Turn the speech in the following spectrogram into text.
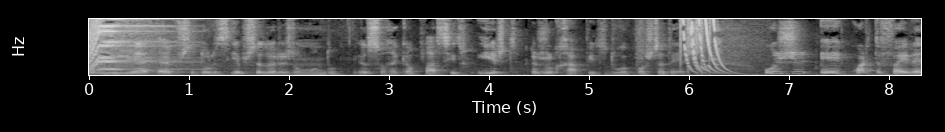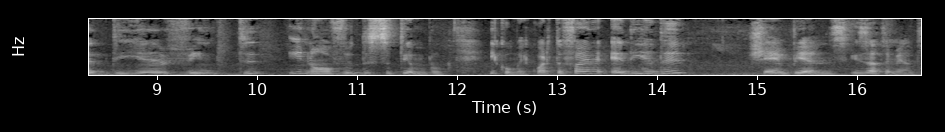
Bom dia, apostadores e apostadoras do mundo. Eu sou Raquel Plácido e este é o Jogo Rápido do Aposta 10. Hoje é quarta-feira, dia 29 de setembro. E como é quarta-feira, é dia de Champions. Exatamente.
